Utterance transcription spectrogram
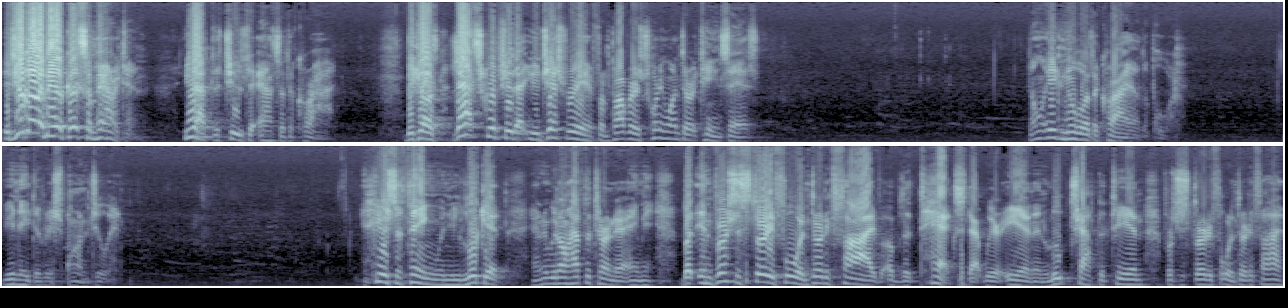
If you're going to be a good Samaritan, you have to choose to answer the cry. Because that scripture that you just read from Proverbs 21 13 says, Don't ignore the cry of the poor. You need to respond to it. Here's the thing when you look at, and we don't have to turn there, Amy, but in verses 34 and 35 of the text that we're in, in Luke chapter 10, verses 34 and 35,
